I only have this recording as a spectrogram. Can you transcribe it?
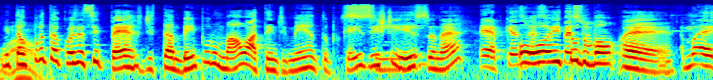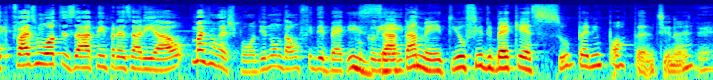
Então, quanta coisa se perde também por um mau atendimento, porque existe Sim. isso, né? É, porque às Oi, vezes tudo bom? É. é. Faz um WhatsApp empresarial, mas não responde, não dá um feedback para o cliente. Exatamente, e o feedback é super importante, né? É.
